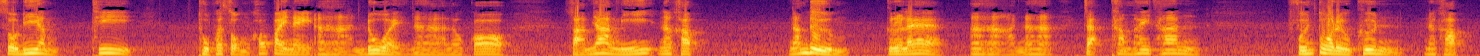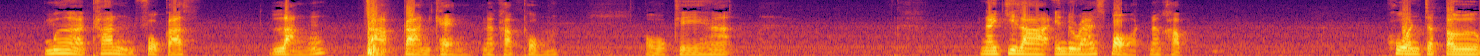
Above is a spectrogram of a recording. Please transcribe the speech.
โซเดียมที่ถูกผสมเข้าไปในอาหารด้วยนะฮะ แล้วก็ 3 อย่างนี้นะครับ น้ำดื่ม เกลือแร่ อาหารนะฮะ จะทำให้ท่าน ฟื้นตัวเร็วขึ้นนะครับ เมื่อท่านโฟกัส หลังจากการแข่งนะครับผม โอเคฮะ ในกีฬา endurance sport นะครับ ควรจะเติม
